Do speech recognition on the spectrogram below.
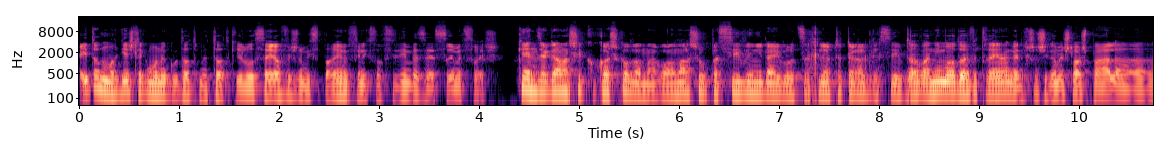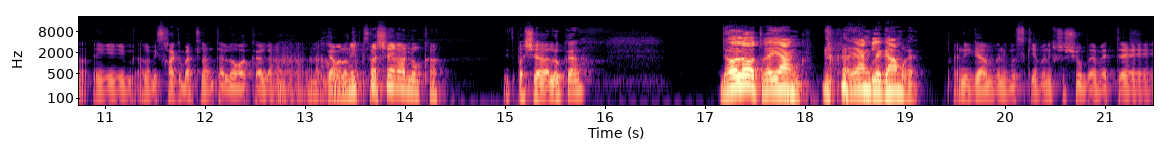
אייטון מרגיש לי כמו נקודות מתות, כאילו הוא עושה יופי של מספרים ופיניקס מפסידים באיזה 20 הפרש. כן, זה גם מה שקוקושקוב אמר, הוא אמר שהוא פסיבי מדי והוא צריך להיות יותר אגרסיבי. טוב, אני מאוד אוהב את טריי יאנג, אני חושב שגם יש לו השפעה על, ה... אה, על המשחק באטלנטה, לא רק על, ה... נכון, גם על התוצאה. נתפשר על לוקה. נתפשר על לוקה? לא, לא, טריי יאנג, טריי יאנג לגמרי. אני גם, אני מסכים, אני חושב שהוא באמת... אה,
